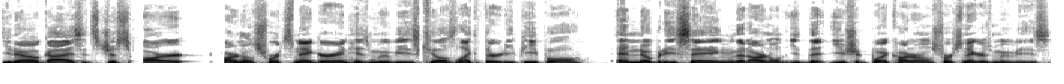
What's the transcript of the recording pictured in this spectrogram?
you know, guys, it's just art. Arnold Schwarzenegger in his movies kills like 30 people, and nobody's saying that Arnold that you should boycott Arnold Schwarzenegger's movies.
